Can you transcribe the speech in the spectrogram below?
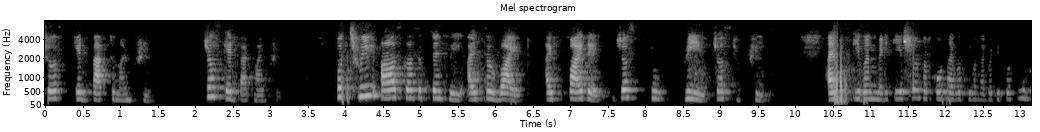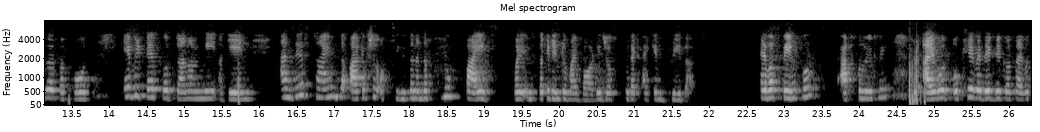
just get back to my breath. Just get back my breath. For three hours consistently, I survived. I fought it just to breathe, just to breathe. I was given medications, of course, I was given diabetic procedures, of course, every test was done on me again. And this time, the artificial oxygen and the few pipes were inserted into my body just so that I can breathe out. It was painful, absolutely, but I was okay with it because I was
